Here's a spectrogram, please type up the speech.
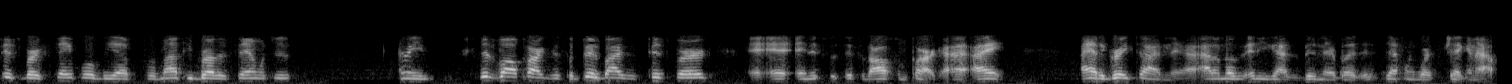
Pittsburgh staple, the uh, Primanti Brothers sandwiches. I mean, this ballpark just epitomizes Pittsburgh, and, and it's it's an awesome park. I, I I had a great time there. I don't know if any of you guys have been there, but it's definitely worth checking out.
